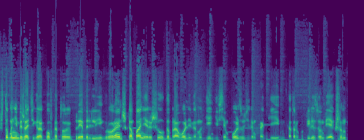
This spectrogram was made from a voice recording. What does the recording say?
Чтобы не бежать игроков, которые приобрели игру раньше, компания решила добровольно вернуть деньги всем пользователям, которые купили зомби экшен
